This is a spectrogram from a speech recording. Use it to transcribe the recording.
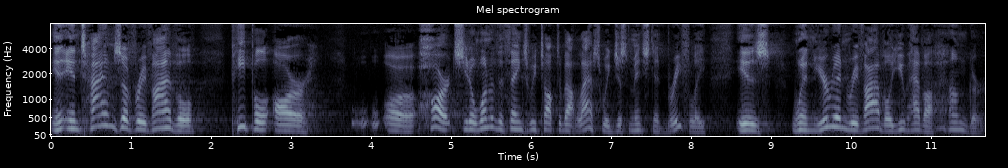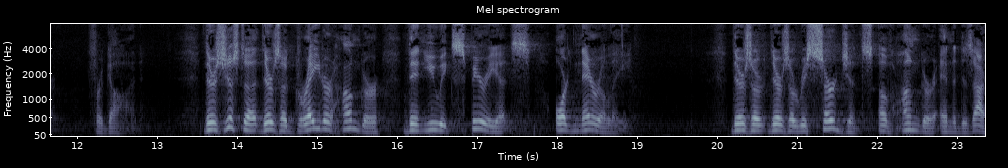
In, in times of revival, people are uh, hearts, you know, one of the things we talked about last week, just mentioned it briefly, is when you're in revival, you have a hunger for God. There's just a there's a greater hunger than you experience ordinarily. There's a there's a resurgence of hunger and a desire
